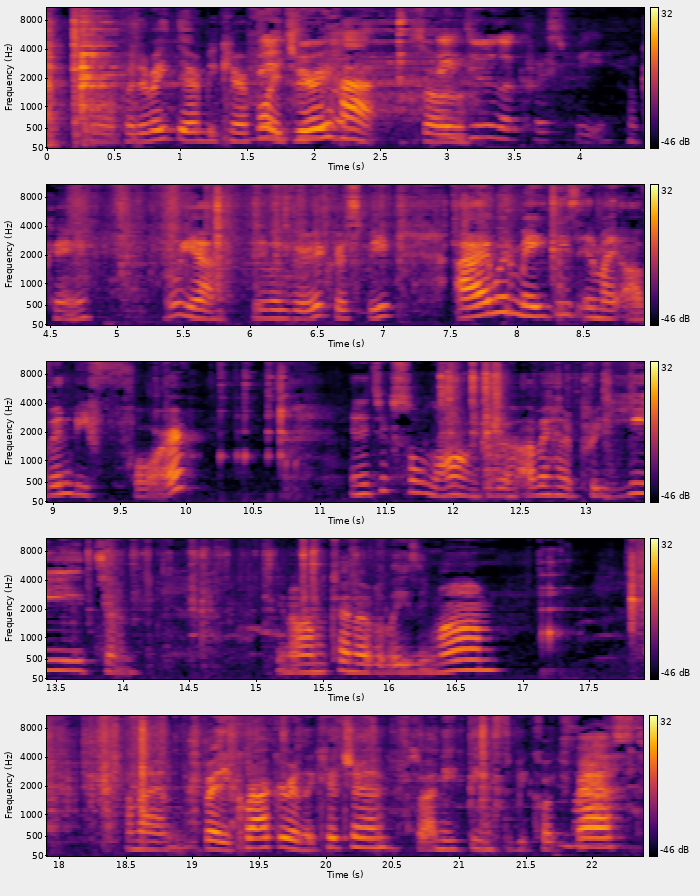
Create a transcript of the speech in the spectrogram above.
So put it right there. And be careful. They it's very look- hot. So, They do look crispy. okay. Oh, yeah, they look very crispy. I would make these in my oven before. And it took so long because the oven had to preheat and you know, I'm kind of a lazy mom. I'm not Betty Crocker in the kitchen, so I need things to be cooked fast. Is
